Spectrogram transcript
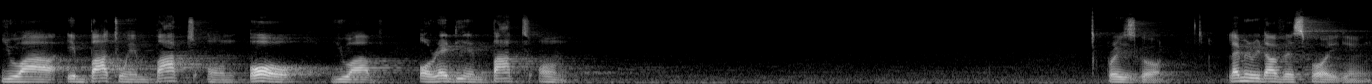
you are about to embark on or you have already embarked on. Praise God. Let me read that verse 4 again.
